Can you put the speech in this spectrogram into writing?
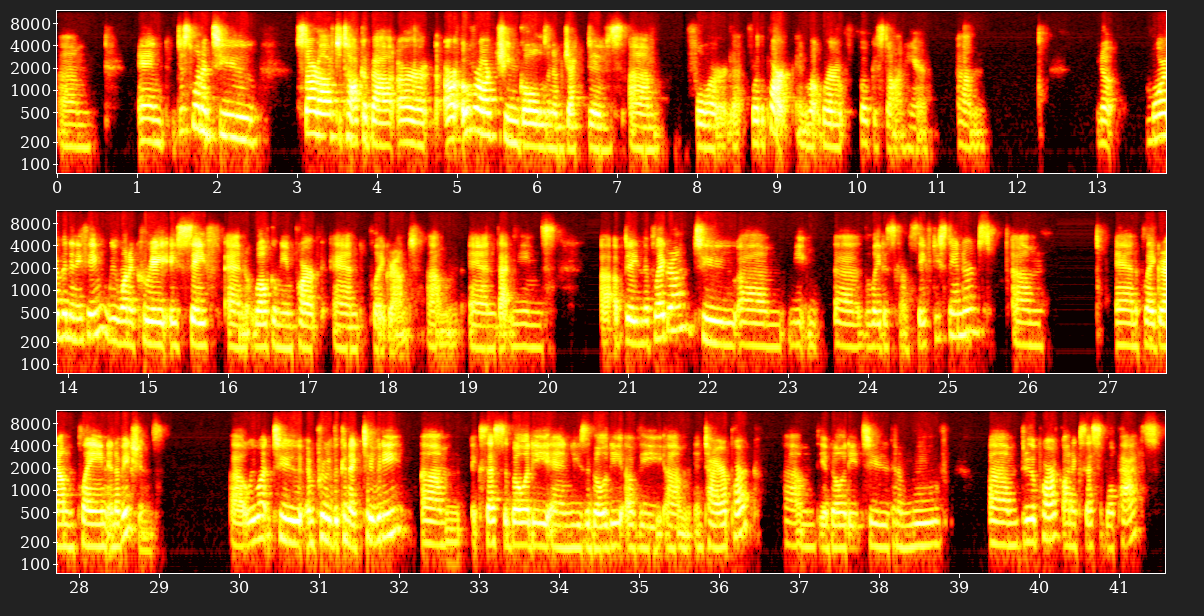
Um, and just wanted to start off to talk about our, our overarching goals and objectives um, for, for the park and what we're focused on here. Um, you know, more than anything, we want to create a safe and welcoming park and playground. Um, and that means uh, updating the playground to um, meet uh, the latest kind of safety standards um, and playground playing innovations. Uh, we want to improve the connectivity, um, accessibility and usability of the um, entire park, um, the ability to kind of move through the park on accessible paths.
